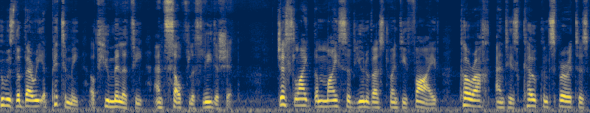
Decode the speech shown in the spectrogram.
who was the very epitome of humility and selfless leadership. Just like the mice of Universe 25, Korach and his co conspirators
